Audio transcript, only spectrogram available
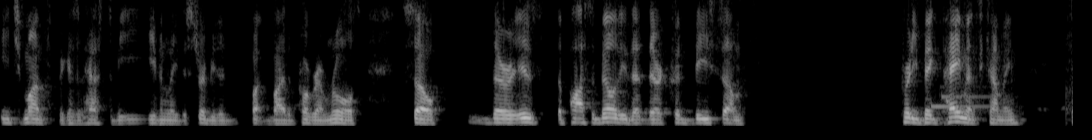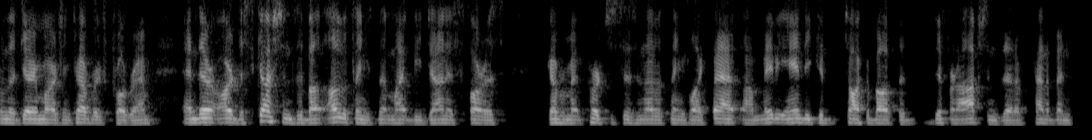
each month because it has to be evenly distributed but by the program rules. So there is the possibility that there could be some pretty big payments coming from the dairy margin coverage program. And there are discussions about other things that might be done as far as government purchases and other things like that. Um, maybe Andy could talk about the different options that have kind of been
